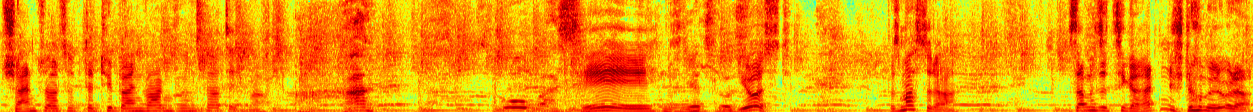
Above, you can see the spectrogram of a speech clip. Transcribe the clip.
Scheint so, als ob der Typ einen Wagen für uns fertig macht. Ha? Oh, was? Hey, Was ist denn jetzt los? Just. Was machst du da? Sammeln Sie Zigarettenstummel, oder?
